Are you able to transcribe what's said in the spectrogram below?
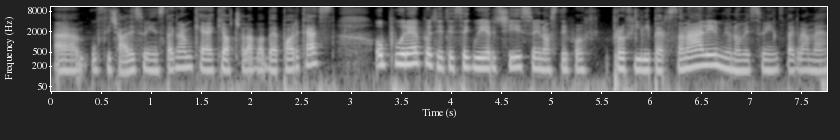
uh, ufficiale su Instagram che è chiocciola vabbè podcast oppure potete seguirci sui nostri prof- profili personali. Il mio nome su Instagram è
